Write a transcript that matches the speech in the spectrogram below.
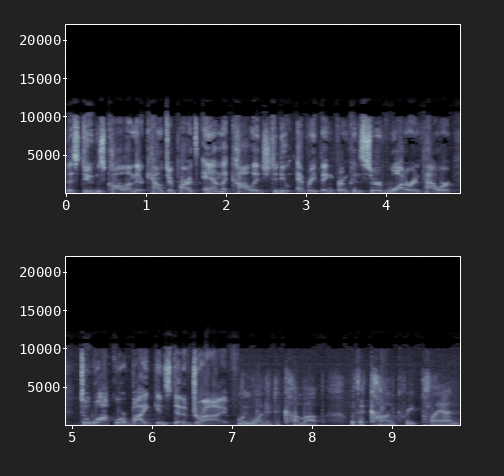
The students call on their counterparts and the college to do everything from conserve water and power to walk or bike instead of drive. We wanted to come up with a concrete plan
